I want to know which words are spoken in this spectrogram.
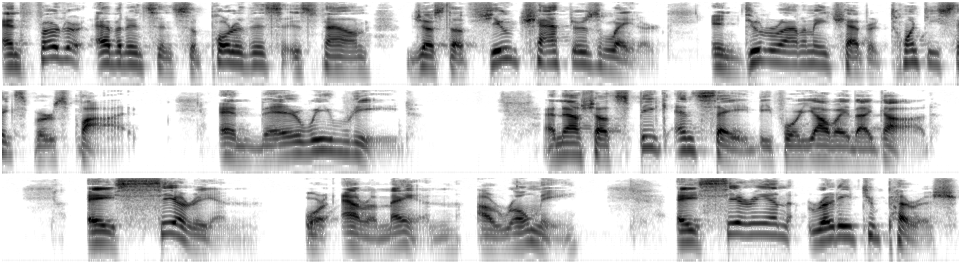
And further evidence in support of this is found just a few chapters later in Deuteronomy chapter 26, verse 5. And there we read, And thou shalt speak and say before Yahweh thy God, a Syrian or Aramaean, Romi, a Syrian ready to perish,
